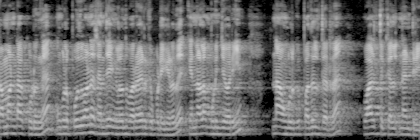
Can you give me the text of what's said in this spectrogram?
கமெண்ட்டாக கொடுங்க. உங்களை பொதுவான சந்தேகங்கள் வந்து வரவேற்கப்படுகிறது. என்னால் முடிஞ்ச வரையும் நான் உங்களுக்கு பதில் தர்றேன். வாழ்த்துக்கள். நன்றி.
